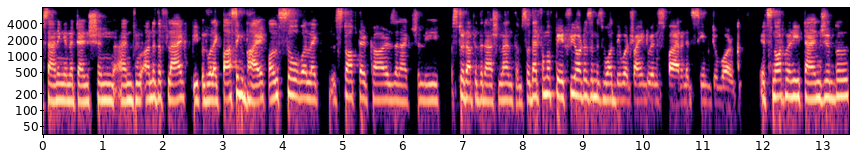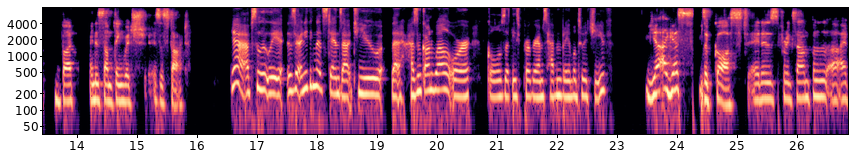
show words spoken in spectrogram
standing in attention and under the flag people who were like passing by also were like stopped their cars and actually stood up to the national anthem. So that form of patriotism is what they were trying to inspire and it seemed to work. It's not very tangible but it is something which is a start. Yeah absolutely. Is there anything that stands out to you that hasn't gone well or goals that these programs haven't been able to achieve? Yeah, I guess the cost. It is, for example, uh, I've,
